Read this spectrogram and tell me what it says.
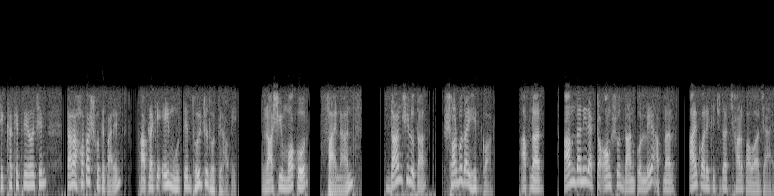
শিক্ষাক্ষেত্রে রয়েছেন, তারা হতাশ হতে পারেন। আপনাকে এই মুহূর্তে ধৈর্য ধরতে হবে। রাশি মকর ফাইন্যান্স দানশীলতা সর্বদাই হিতকর। আপনার আমদানির একটা অংশ দান করলে আপনার আয়করে কিছুটা ছাড় পাওয়া যায়।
